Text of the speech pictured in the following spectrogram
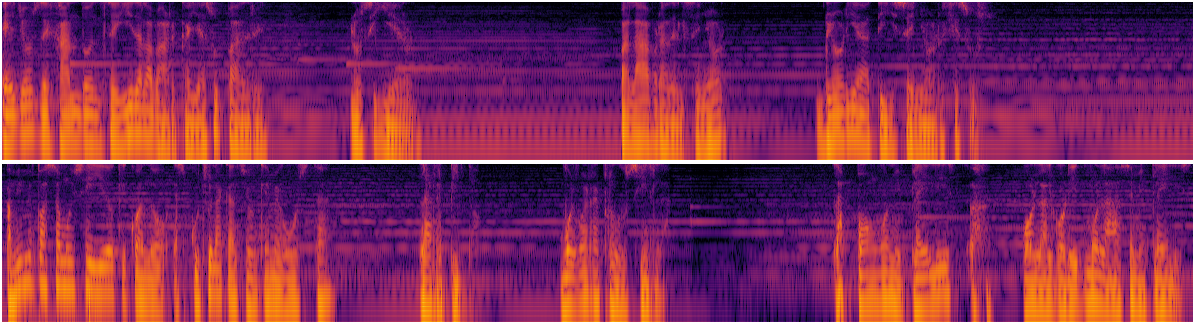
Ellos, dejando enseguida la barca y a su padre, lo siguieron. Palabra del Señor Gloria a ti, Señor Jesús. A mí me pasa muy seguido que cuando escucho una canción que me gusta, la repito, vuelvo a reproducirla. La pongo en mi playlist o el algoritmo la hace mi playlist.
